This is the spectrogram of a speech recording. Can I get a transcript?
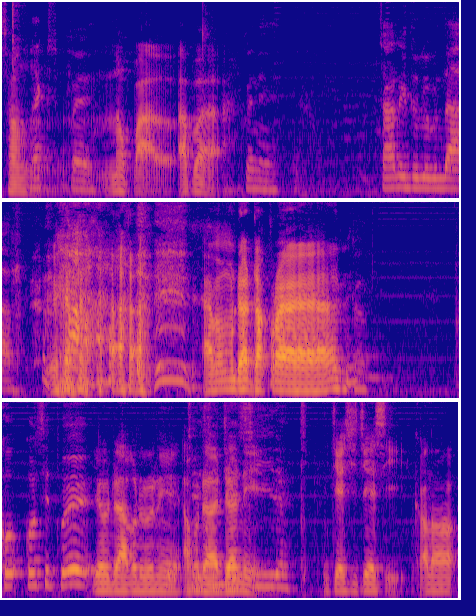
song. Next, play. Nopal apa? Oke nih cari dulu bentar Emang mendadak, friend. kok kok sit we Ya udah aku dulu nih. Aku udah ada Jesse, nih. Jesse Jesse. Kalau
